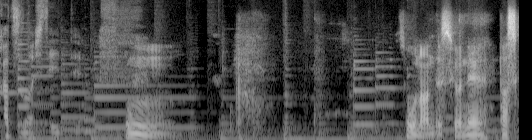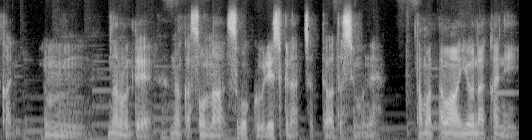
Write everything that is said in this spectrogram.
活動していて。うん、うんそうなんですよね。確かに。うん。なので、なんかそんな、すごく嬉しくなっちゃって、私もね。たまたま夜中に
